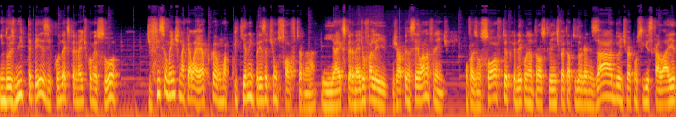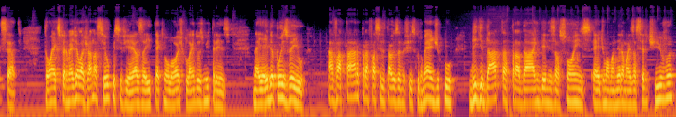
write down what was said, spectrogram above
em 2013, quando a Expermed começou, dificilmente naquela época uma pequena empresa tinha um software, né? E a Expermed eu falei, já pensei lá na frente, vou fazer um software, porque daí quando entrar os clientes vai estar tudo organizado, a gente vai conseguir escalar e etc. Então a Expermed ela já nasceu com esse viés aí tecnológico lá em 2013. Né? E aí depois veio avatar para facilitar o exame físico do médico, big data para dar indenizações é, de uma maneira mais assertiva.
